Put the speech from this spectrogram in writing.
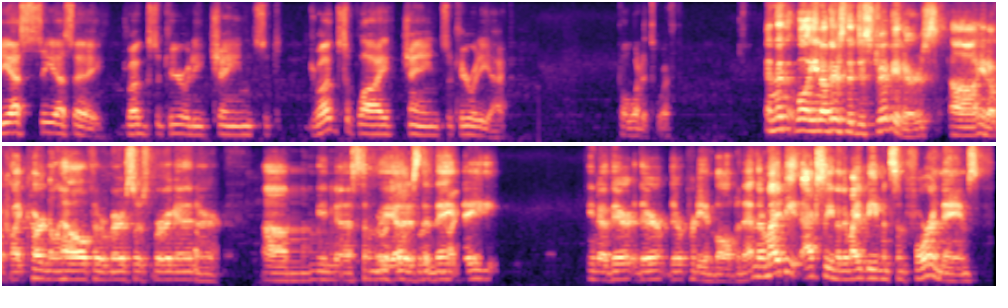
DSCSA, Drug Security Chain, Drug Supply Chain Security Act, for what it's worth. And then, well, you know, there's the distributors, uh, you know, like Cardinal Health or AmerisourceBergen or, um, you know, some of the others. Then they, they, you know, they're they're they're pretty involved in that. And there might be actually, you know, there might be even some foreign names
